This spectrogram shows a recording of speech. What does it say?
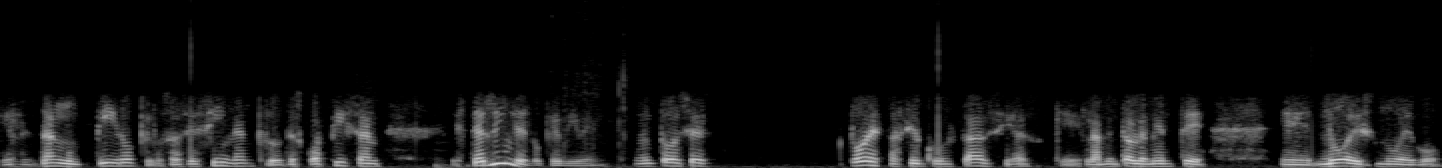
que les dan un tiro, que los asesinan, que los descuartizan. Es terrible lo que viven. Entonces, todas estas circunstancias que lamentablemente eh, no es nuevo,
